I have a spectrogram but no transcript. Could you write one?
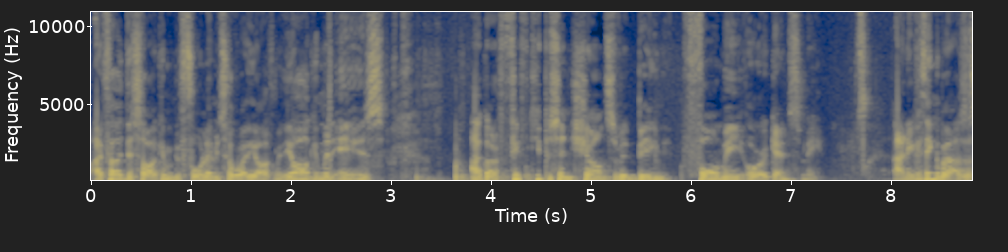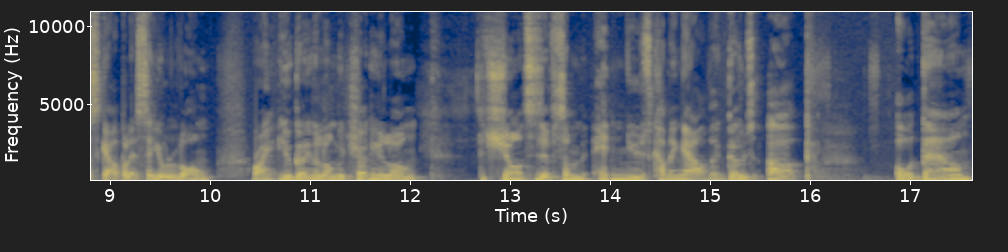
I've heard this argument before. Let me talk about the argument. The argument is I've got a 50% chance of it being for me or against me. And if you think about it as a scalper, let's say you're long, right? You're going along, you're chugging along. The chances of some hidden news coming out that goes up or down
